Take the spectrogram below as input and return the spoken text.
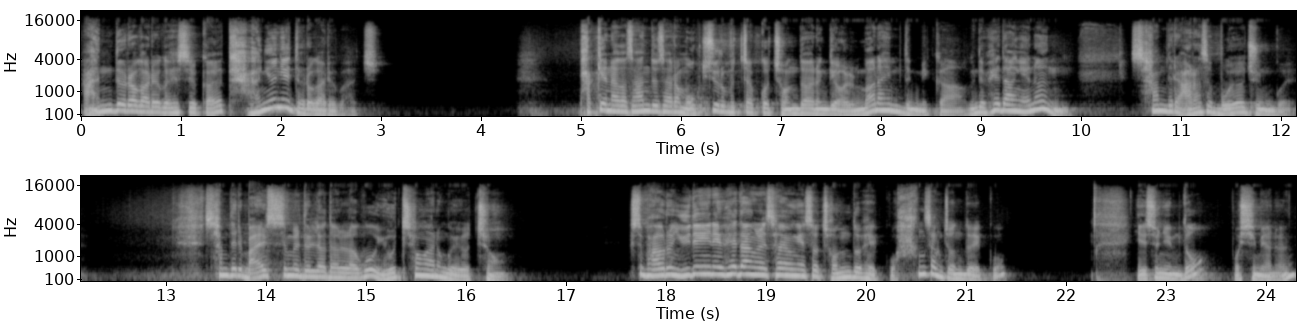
안 들어가려고 했을까요? 당연히 들어가려고 하죠. 밖에 나가서 한두 사람 억지로 붙잡고 전도하는 게 얼마나 힘듭니까? 근데 회당에는 사람들이 알아서 모여주는 거예요. 사람들이 말씀을 들려달라고 요청하는 거예요, 요청. 그래서 바울은 유대인의 회당을 사용해서 전도했고, 항상 전도했고, 예수님도 보시면은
